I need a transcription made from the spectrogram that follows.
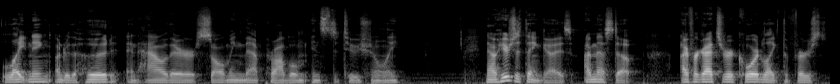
Lightning under the hood and how they're solving that problem institutionally. Now, here's the thing, guys I messed up. I forgot to record like the first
